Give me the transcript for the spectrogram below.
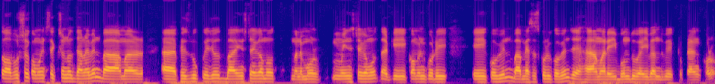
তো অবশ্যই কমেন্ট সেকশনত জানাবেন, বা আমার ফেসবুক পেজত বা ইনস্টাগ্রামত মানে মোর ইনস্টাগ্রামত আর কি কমেন্ট করি এই করবেন, বা মেসেজ করে, করবেন যে হ্যাঁ আমার এই বন্ধু বা এই বান্ধবী একটু প্র্যাঙ্ক করো,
